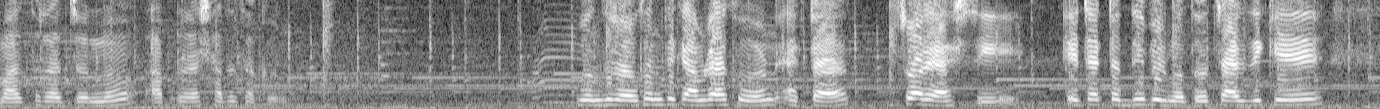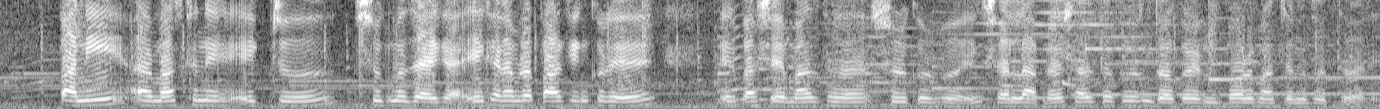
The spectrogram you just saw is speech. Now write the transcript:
মাছ ধরার জন্য। আপনারা সাথে থাকুন। বন্ধুরা, ওখান থেকে আমরা এখন একটা চরে আসছি। এটা একটা দ্বীপের মতো। চারিদিকে পানি আর মাঝখানে একটু শুকনো জায়গা। এখানে আমরা পার্কিং করে এর পাশে মাছ ধরা শুরু করব। ইনশাল্লাহ আপনারা সাথে করুন, দোয়া করেন বড় মাছ যেন ধরতে পারি।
